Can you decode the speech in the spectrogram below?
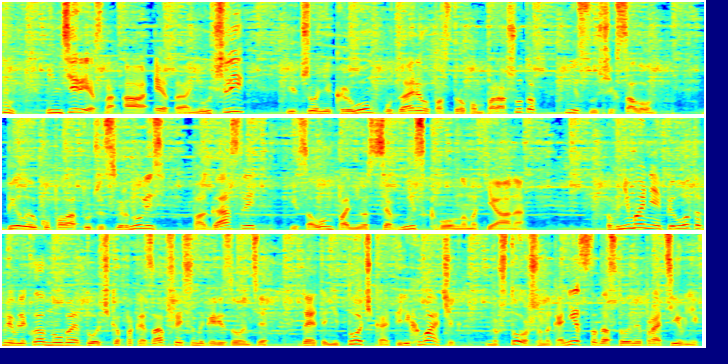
Хм, интересно, а это они учли? И Джонни крылом ударил по стропам парашютов, несущих салон. Белые купола тут же свернулись, погасли, и салон понесся вниз к волнам океана. Внимание пилота привлекла новая точка, показавшаяся на горизонте. Да это не точка, а перехватчик. Ну что же, наконец-то достойный противник.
